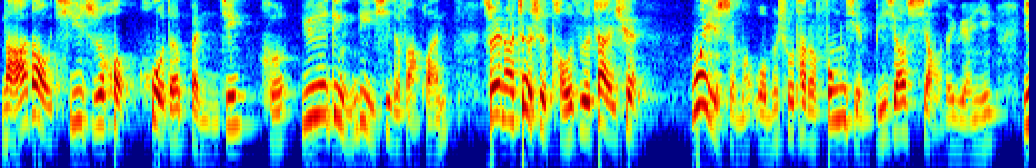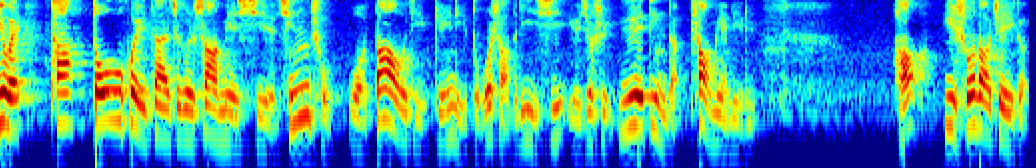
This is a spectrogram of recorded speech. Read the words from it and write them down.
拿到期之后获得本金和约定利息的返还，所以呢，这是投资债券为什么我们说它的风险比较小的原因，因为它都会在这个上面写清楚我到底给你多少的利息，也就是约定的票面利率。好，一说到这个，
